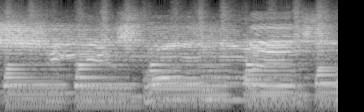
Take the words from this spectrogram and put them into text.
she's homeless.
